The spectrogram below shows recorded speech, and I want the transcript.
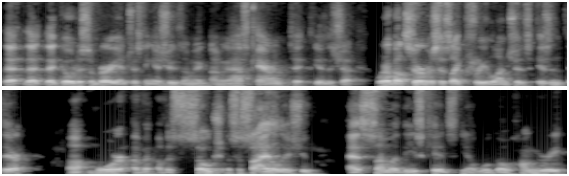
that, that, that go to some very interesting issues. I'm gonna, I'm gonna ask Karen to give this a shot. What about services like free lunches? Isn't there uh, more of a, of a social, a societal issue as some of these kids, you know, will go hungry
